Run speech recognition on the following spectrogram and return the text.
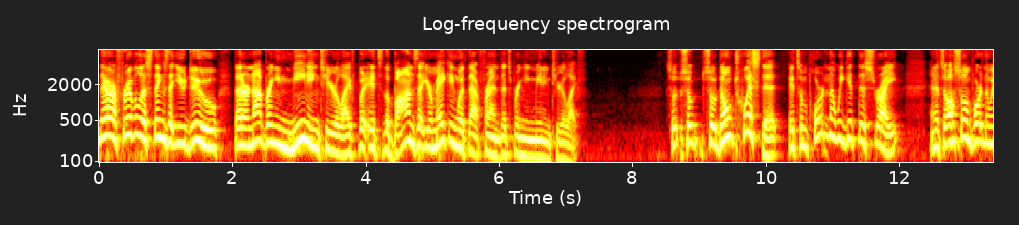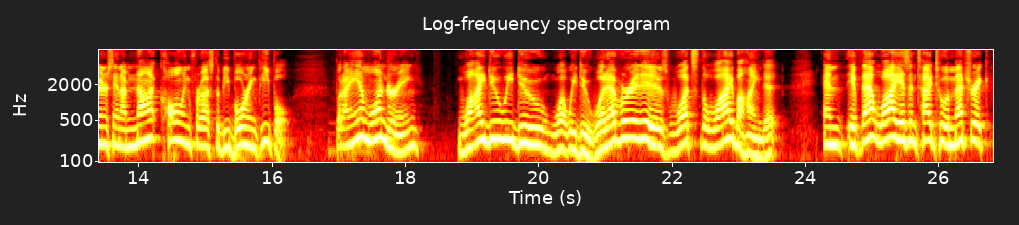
there are frivolous things that you do that are not bringing meaning to your life, but it's the bonds that you're making with that friend that's bringing meaning to your life. So, so, so don't twist it. It's important that we get this right. And it's also important that we understand I'm not calling for us to be boring people, but I am wondering why do we do what we do? Whatever it is, what's the why behind it? And if that why isn't tied to a metric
